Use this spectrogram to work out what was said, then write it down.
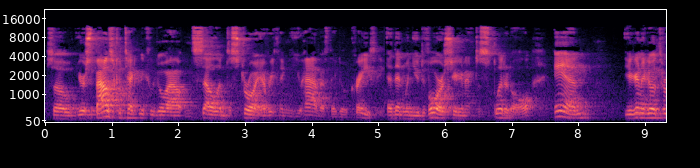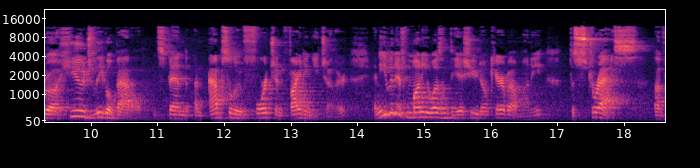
So your spouse could technically go out and sell and destroy everything that you have if they go crazy. And then when you divorce, you're going to have to split it all, and you're going to go through a huge legal battle and spend an absolute fortune fighting each other. And even if money wasn't the issue, you don't care about money, the stress of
